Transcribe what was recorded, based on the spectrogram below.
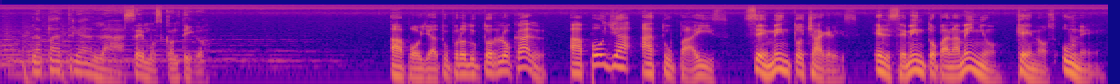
La patria la hacemos contigo. Apoya a tu productor local. Apoya a tu país. Cemento Chagres. el cemento panameño que nos une.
